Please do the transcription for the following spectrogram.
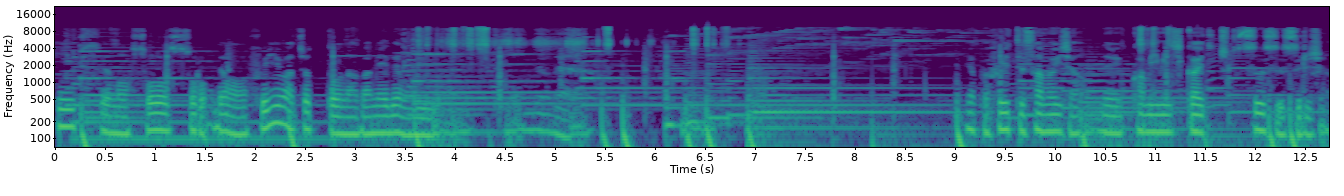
キープするのそろそろ。でも、冬はちょっと長めでもいいよね。やっぱ冬って寒いじゃん。で、髪短いとちょっとスースーするじゃん。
